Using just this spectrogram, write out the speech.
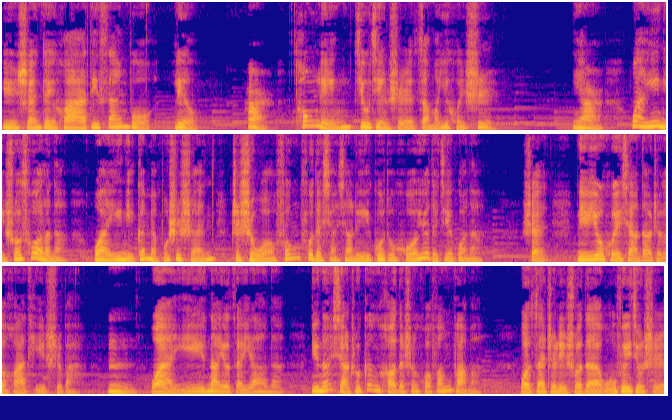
与神对话第三部六二通灵究竟是怎么一回事？尼尔，万一你说错了呢？万一你根本不是神，只是我丰富的想象力过度活跃的结果呢？神，你又回想到这个话题是吧？嗯，万一那又怎样呢？你能想出更好的生活方法吗？我在这里说的，无非就是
